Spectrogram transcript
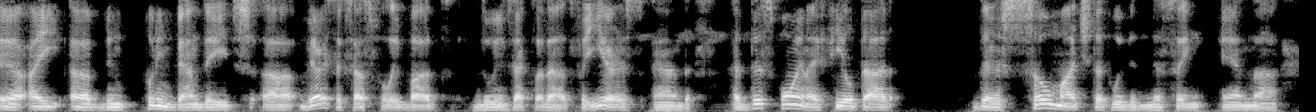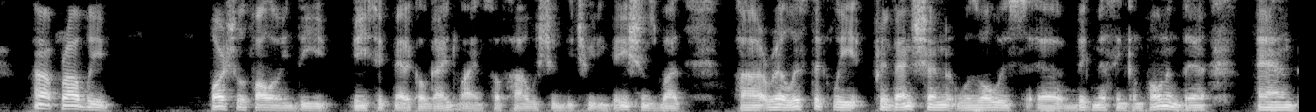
uh, i uh, been putting band-aids uh, very successfully but doing exactly that for years. And at this point, I feel that there's so much that we've been missing in uh, uh, probably partially following the basic medical guidelines of how we should be treating patients, but uh, realistically, prevention was always a big missing component there. And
